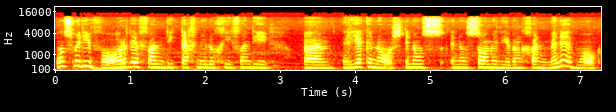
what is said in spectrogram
Ons moet die waarde van die tegnologie van die ehm um, rekenaars in ons in ons samelewing gaan minder maak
